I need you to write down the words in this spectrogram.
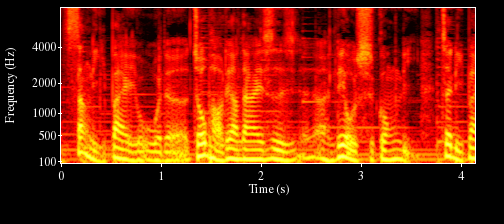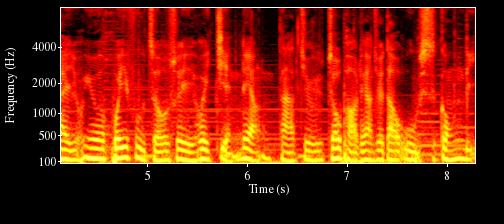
上礼拜我的周跑量大概是呃六十公里，这礼拜因为恢复周，所以会减量，那就周跑量就到五十公里，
